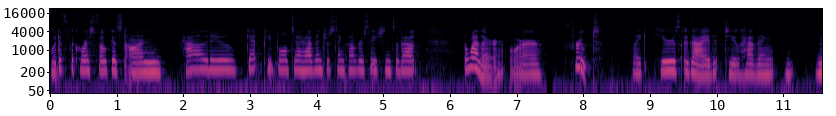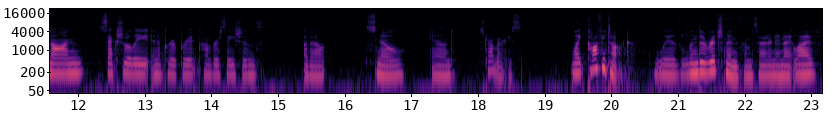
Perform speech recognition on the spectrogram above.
What if the course focused on how to get people to have interesting conversations about the weather or fruit? Like, here's a guide to having non sexually inappropriate conversations about snow and strawberries. Like Coffee Talk with Linda Richman from Saturday Night Live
